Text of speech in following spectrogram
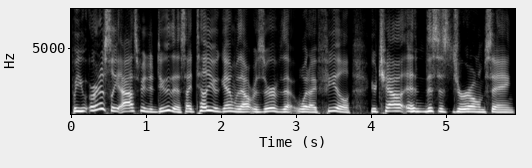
but you earnestly ask me to do this. I tell you again without reserve that what I feel, you're chal- and this is Jerome saying,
